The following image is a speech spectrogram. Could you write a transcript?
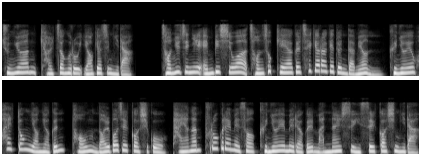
중요한 결정으로 여겨집니다. 전유진이 MBC와 전속 계약을 체결하게 된다면 그녀의 활동 영역은 더욱 넓어질 것이고 다양한 프로그램에서 그녀의 매력을 만날 수 있을 것입니다.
